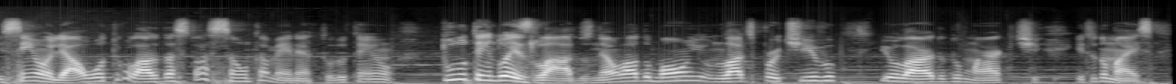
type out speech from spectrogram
e, sem olhar o outro lado da situação também, né? Tudo tem, um, tudo tem dois lados, né? O lado bom e o lado esportivo e o lado do marketing e tudo mais.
